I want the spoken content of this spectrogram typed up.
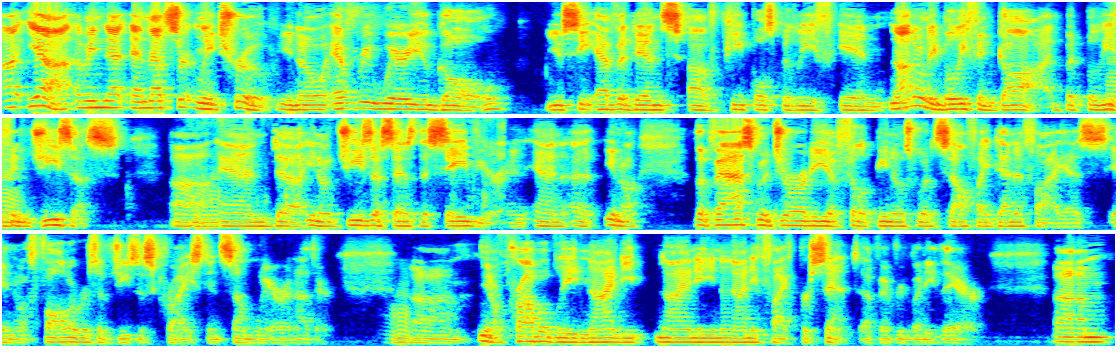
uh, yeah, I mean, that, and that's certainly true. You know, everywhere you go, you see evidence of people's belief in not only belief in God, but belief in Jesus. Uh, and uh, you know Jesus as the Savior, and and uh, you know the vast majority of Filipinos would self-identify as you know followers of Jesus Christ in some way or another. Um, you know, probably 90, 90, 95 percent of everybody there. Um,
